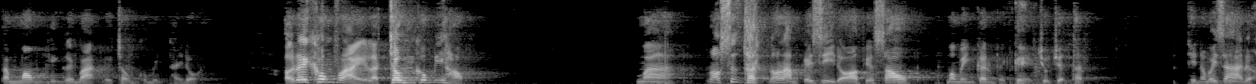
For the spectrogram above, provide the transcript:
ta mong cái người bạn, người chồng của mình thay đổi. Ở đây không phải là chồng không đi học, mà nó sự thật, nó làm cái gì đó ở phía sau mà mình cần phải kể câu chuyện thật thì nó mới ra được.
